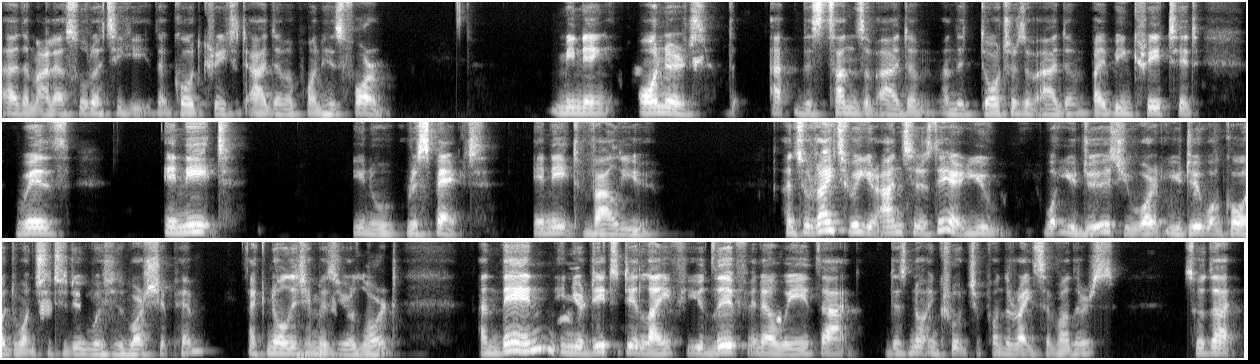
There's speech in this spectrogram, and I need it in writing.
Adam ala suratihi, that God created Adam upon his form. Meaning honored the, sons of Adam and the daughters of Adam by being created with innate, you know, respect, innate value. And so right away your answer is there. You what you do is you work you do what God wants you to do, which is worship him, acknowledge him as your Lord. And then in your day-to-day life, you live in a way that does not encroach upon the rights of others, so that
